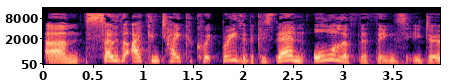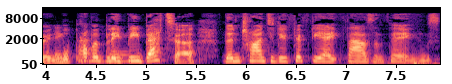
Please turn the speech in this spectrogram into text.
Um, so that I can take a quick breather because then all of the things that you're doing exactly. will probably be better than trying to do 58,000 things.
